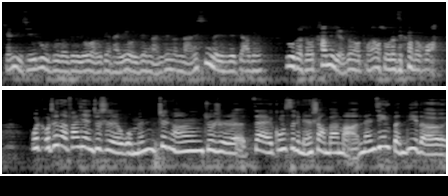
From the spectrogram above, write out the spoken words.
前几期录制的这个有稿的电台，也有一些南京的男性的一些嘉宾录的时候，他们也这样同样说了这样的话。我我真的发现，就是我们正常就是在公司里面上班嘛，南京本地的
